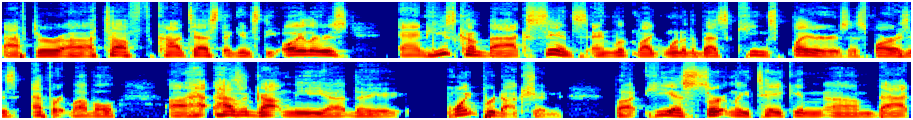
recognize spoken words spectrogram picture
after a tough contest against the Oilers. And he's come back since and looked like one of the best Kings players as far as his effort level uh, ha- hasn't gotten the uh, the point production, but he has certainly taken um, that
